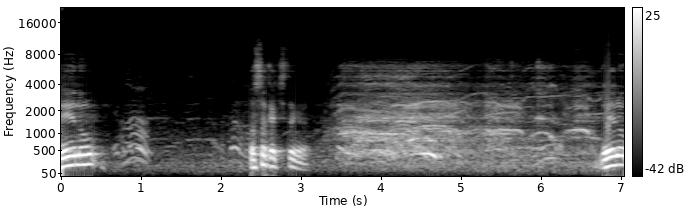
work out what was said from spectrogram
నేను వస్తా ఖచ్చితంగా. నేను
